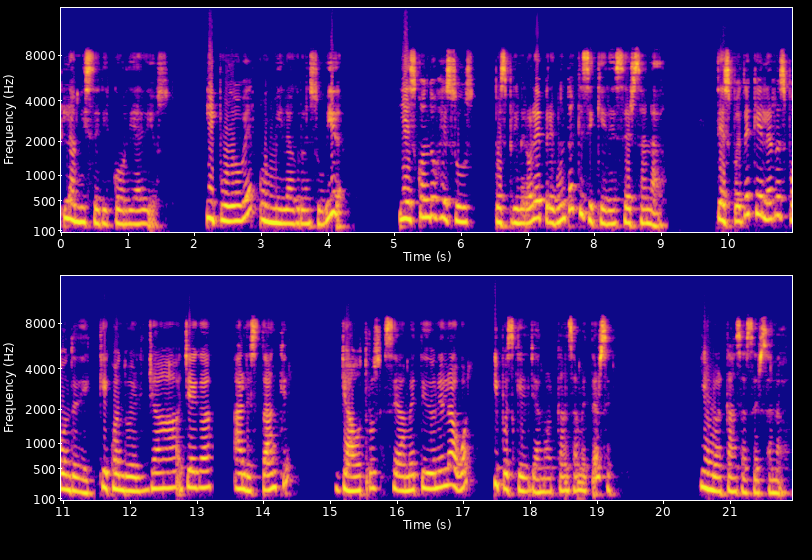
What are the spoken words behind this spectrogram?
la misericordia de Dios y pudo ver un milagro en su vida. Y es cuando Jesús, pues primero le pregunta que si quiere ser sanado. Después de que él le responde de que cuando él ya llega al estanque, ya otros se ha metido en el agua, y pues que él ya no alcanza a meterse y no alcanza a ser sanado.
